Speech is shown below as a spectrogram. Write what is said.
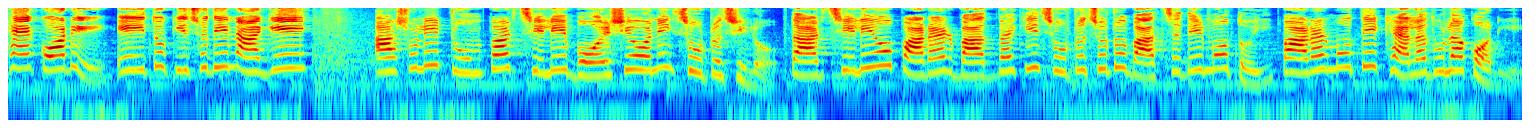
হ্যাঁ করে। এই তো কিছুদিন আগে। আসলে টুম্পার ছেলে বয়সে অনেক ছোট ছিল। তার ছেলেও পাড়ার বাদবাকি ছোট ছোট বাচ্চাদের মতোই পাড়ার মধ্যে খেলাধুলা করে।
